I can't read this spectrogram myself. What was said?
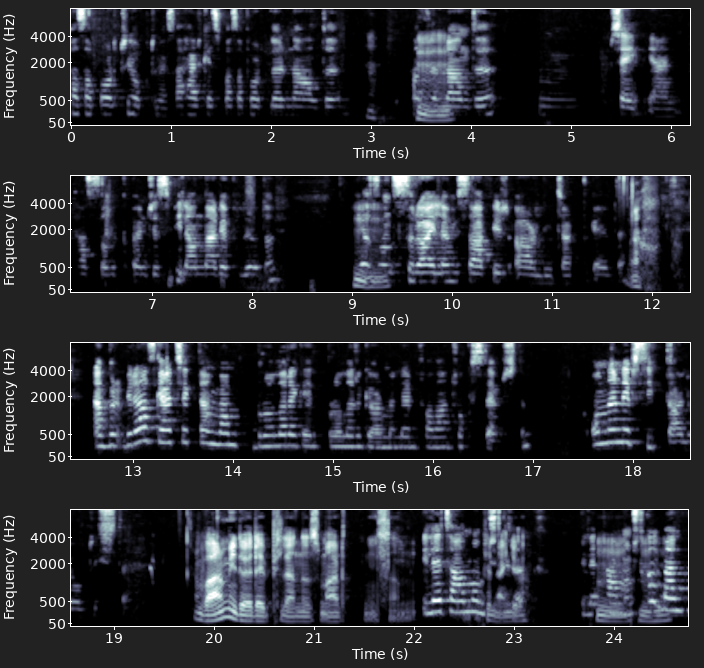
pasaportu yoktu mesela. Herkes pasaportlarını aldı. Hazırlandı. Hmm, Şey yani hastalık öncesi planlar yapılıyordu. Hı. Yazın sırayla misafir ağırlayacaktık evde. Ah. Yani bir- biraz gerçekten ben buralara gelip buraları görmelerini falan çok istemiştim. Onların hepsi iptal oldu işte. Var mıydı öyle planınız Mart, Nisan? Bilet almamıştık. gibi. Bilet Hmm, almamıştık hı. ben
